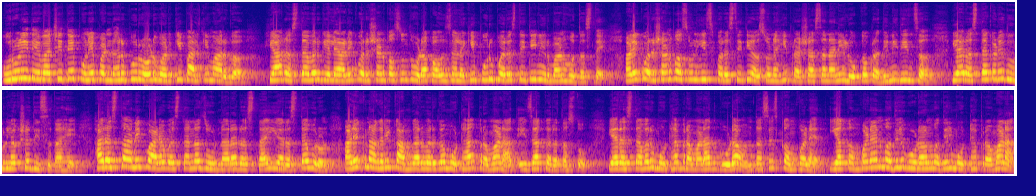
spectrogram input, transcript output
उरुळी देवाची ते पुणे पंढरपूर रोड वडकी पालखी मार्ग. या रस्त्यावर गेल्या अनेक वर्षांपासून थोडा पाऊस झाला की पूर परिस्थिती निर्माण होत असते. अनेक वर्षांपासून हीच परिस्थिती असूनही प्रशासन आणि लोकप्रतिनिधींचं या रस्त्याकडे दुर्लक्ष दिसत आहे. हा रस्ता अनेक वाड्या वस्त्यांना जोडणारा रस्ता आहे. या रस्त्यावरून अनेक नागरिक कामगार वर्ग मोठ्या प्रमाणात ये जा करत असतो. या रस्त्यावर मोठ्या प्रमाणात गोडाऊन तसेच कंपन्या आहेत. या कंपन्यांमधील गोडाऊनमधील मोठ्या प्रमाणात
